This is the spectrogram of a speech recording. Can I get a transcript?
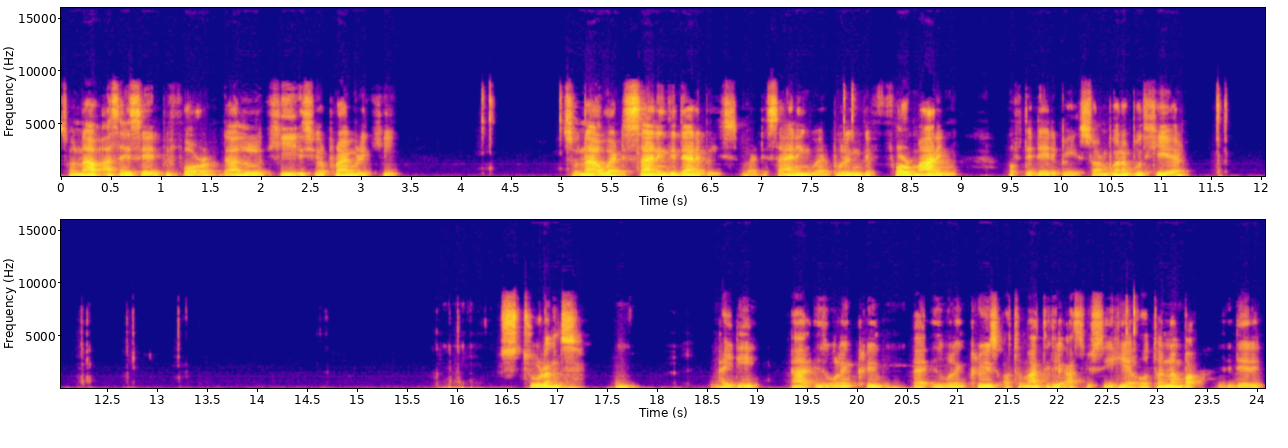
so now as I said before the little key is your primary key. So now we're designing the database. We're designing we're putting the formatting of the database. So I'm going to put here student ID and it will increase uh, it will increase automatically as you see here auto number the data.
